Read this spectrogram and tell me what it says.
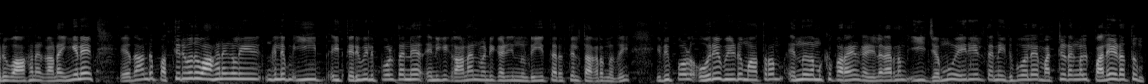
ഒരു വാഹനം കാണാം. ഇങ്ങനെ ഏതാണ്ട് പത്തിരുപത് വാഹനങ്ങളെങ്കിലും ഈ ഈ തെരുവിൽ ഇപ്പോൾ തന്നെ എനിക്ക് കാണാൻ വേണ്ടി കഴിയുന്നുണ്ട് ഈ തരത്തിൽ തകർന്നത്. ഇതിപ്പോൾ ഒരു വീട് മാത്രം എന്ന് നമുക്ക് പറയാൻ കഴിയില്ല. കാരണം ഈ ജമ്മു ഏരിയയിൽ തന്നെ ഇതുപോലെ മറ്റിടങ്ങൾ പലയിടത്തും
